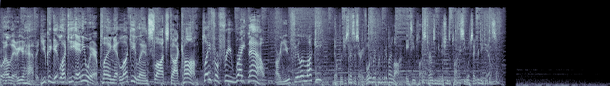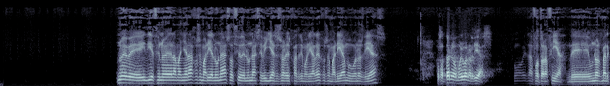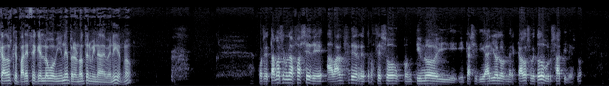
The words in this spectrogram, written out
Well, there you have it. You can get lucky anywhere playing at LuckyLandSlots.com. Play for free right now. Are you feeling lucky? No purchase necessary. Void where prohibited by law. 18 plus. Terms and conditions apply. See website for details. 9 y 19 de la mañana, José María Luna, socio de Luna Sevilla Asesores Patrimoniales. José María, muy buenos días. José Antonio, muy buenos días. ¿Cómo ves la fotografía de unos mercados que parece que el lobo viene, pero no termina de venir, no? Pues estamos en una fase de avance, retroceso continuo y, casi diario en los mercados, sobre todo bursátiles. ¿no?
